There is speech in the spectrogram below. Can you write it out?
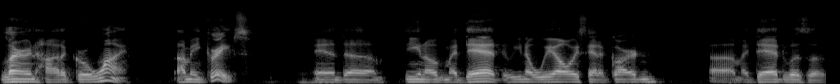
learn how to grow wine. I mean, grapes. And, um, you know, my dad, you know, we always had a garden. Uh, my dad was a,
